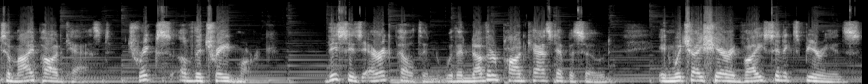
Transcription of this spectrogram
to my podcast, Tricks of the Trademark. This is Erik Pelton with another podcast episode in which I share advice and experience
